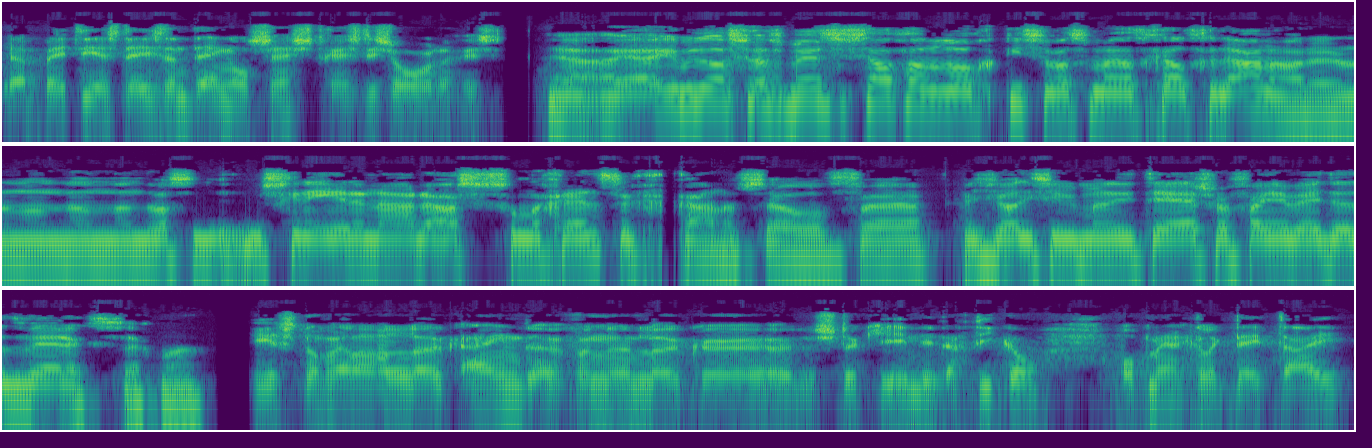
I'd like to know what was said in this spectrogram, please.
ja, PTSD is dan het Engels, hè? Stress disorder is het. ja, ja ik bedoel, als, als mensen zelf hadden mogen kiezen wat ze met dat geld gedaan hadden... dan, dan, dan was het misschien eerder naar de Artsen zonder Grenzen gegaan of zo. Of, uh, weet je wel, iets humanitairs waarvan je weet dat het werkt, zeg maar. Hier is nog wel een leuk einde van een leuk uh, stukje in dit artikel. Opmerkelijk detail.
